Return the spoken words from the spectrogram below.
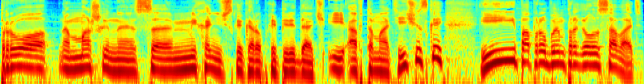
про машины с механической коробкой передач и автоматической. И попробуем проголосовать.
